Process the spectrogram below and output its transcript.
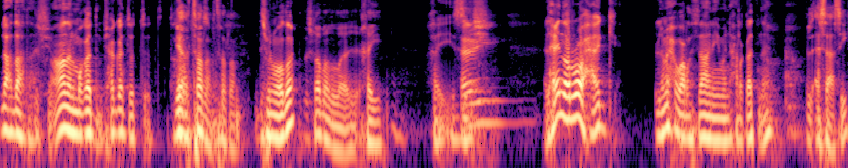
لحظة لحظة. شو- أنا المقدم. إيش حق أنت؟ يا تفضل تفضل. دش بالموضوع. تفضل خي. خي. الحين نروح حق المحور الثاني من حلقتنا. الأساسي.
